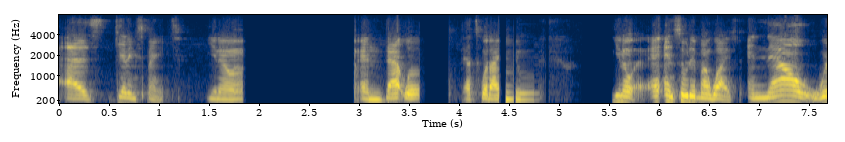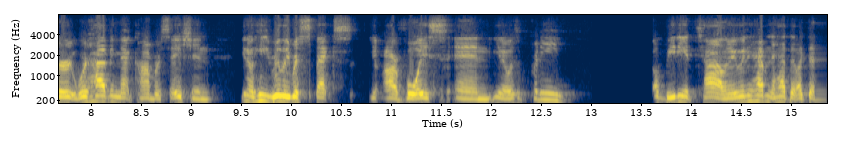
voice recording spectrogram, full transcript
as getting spanked. You know, and that was that's what I knew. You know, and, and so did my wife. And now we're we're having that conversation you know, he really respects our voice and, you know, it's a pretty obedient child. I mean, we haven't had that, like that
